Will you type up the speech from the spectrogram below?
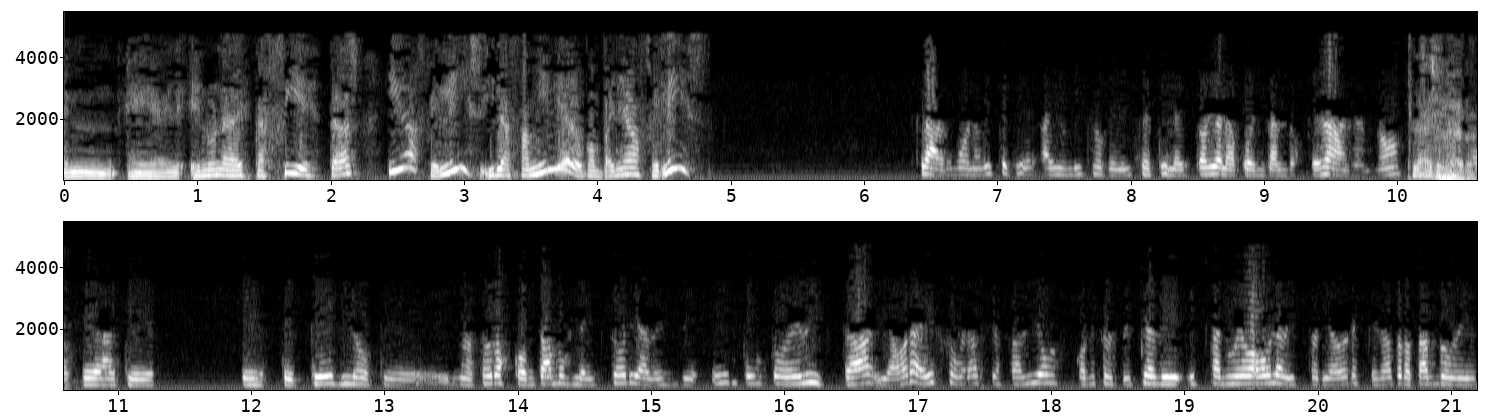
en, eh, en una de estas fiestas, iba feliz y la familia lo acompañaba feliz. Claro, bueno, viste que hay un dicho que dice que la historia la cuentan los que ganan, ¿no? Claro. O sea que, este, qué es lo que nosotros contamos la historia desde un punto de vista y ahora eso, gracias a Dios, con eso se decía de esta nueva ola de historiadores que está tratando de,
